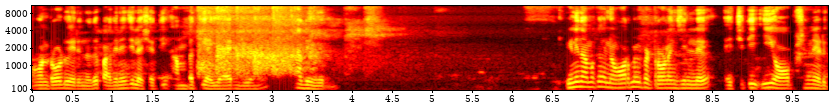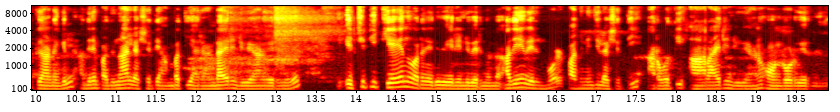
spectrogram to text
ഓൺ റോഡ് വരുന്നത് പതിനഞ്ച് ലക്ഷത്തി അമ്പത്തി അയ്യായിരം രൂപയാണ്. അതിന് വരുന്നത്. ഇനി നമുക്ക് നോർമൽ പെട്രോൾ എഞ്ചിനിൽ എച്ച് ടി ഇ ഓപ്ഷൻ എടുക്കുകയാണെങ്കിൽ അതിന് പതിനാല് ലക്ഷത്തി അമ്പത്തി രണ്ടായിരം രൂപയാണ് വരുന്നത്. എച്ച് ടി കെ എന്ന് പറഞ്ഞൊരു വേരിയന്റ് വരുന്നുണ്ട്. അതിന് വരുമ്പോൾ പതിനഞ്ച് ലക്ഷത്തി അറുപത്തി ആറായിരം രൂപയാണ് ഓൺ റോഡ് വരുന്നത്.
